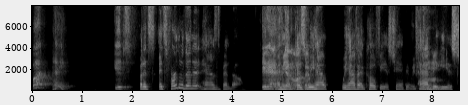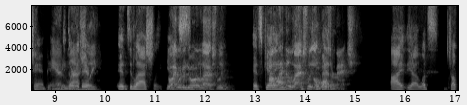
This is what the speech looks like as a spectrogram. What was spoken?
but hey, it's But it's it's further than it has been though. it has I mean, gotten a lot because we have we have had Kofi as champion. We've had Mhm. Big E as champion. I And mean, they're- they're- Lashley. It's Lashley. I like what yes. they're doing with Lashley. It's getting. I getting like the Lashley Omos better. match. I yeah, let's jump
